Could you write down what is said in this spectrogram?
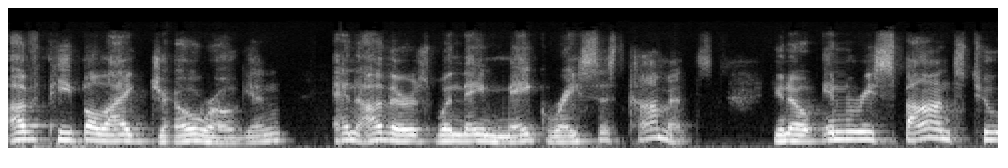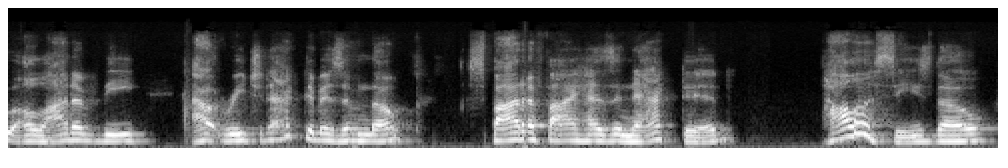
of people like Joe Rogan and others when they make racist comments. You know, in response to a lot of the outreach and activism, though, Spotify has enacted policies, though,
